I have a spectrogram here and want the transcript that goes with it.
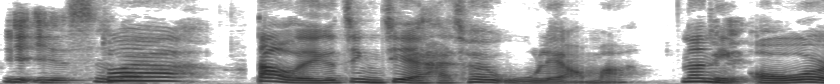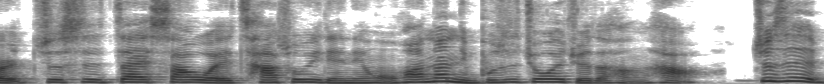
也也是对啊。到了一个境界还是会无聊嘛？那你偶尔就是再稍微擦出一点点火花，那你不是就会觉得很好？就是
